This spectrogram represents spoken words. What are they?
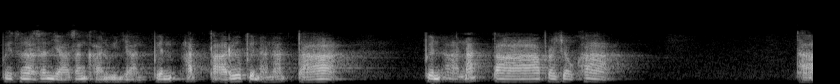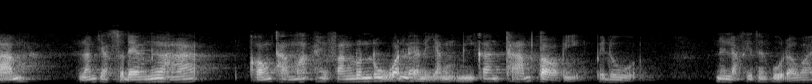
เวทนาสัญญาสังขารวิญญาณ เป็นอัตตาหรือเป็นอนัตตา เป็นอนัตตาพระเจ้าค่าถามหลังจากแสดงเนื้อหาของธรรมะให้ฟังล้วนๆแล้วยังมีการถามตอบอีกไปดู ในหลักที่ท่านพูดเอาไว้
